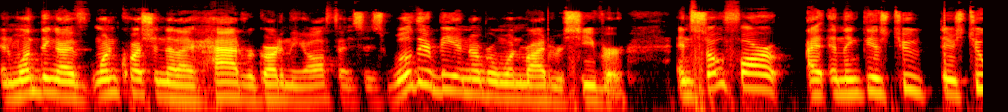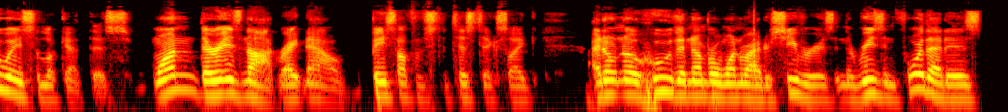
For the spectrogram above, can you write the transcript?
And one thing I've one question that I had regarding the offense is will there be a number one wide receiver? And so far, I, I think there's two there's two ways to look at this. One, there is not right now, based off of statistics. Like I don't know who the number one wide receiver is, and the reason for that is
